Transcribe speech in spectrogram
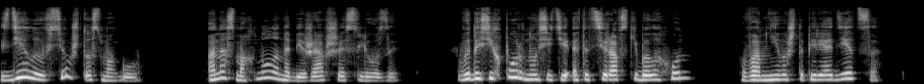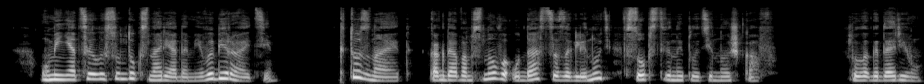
Сделаю все, что смогу. Она смахнула набежавшие слезы. Вы до сих пор носите этот сиравский балахон? Вам не во что переодеться? У меня целый сундук с нарядами, выбирайте. Кто знает, когда вам снова удастся заглянуть в собственный платяной шкаф. Благодарю.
